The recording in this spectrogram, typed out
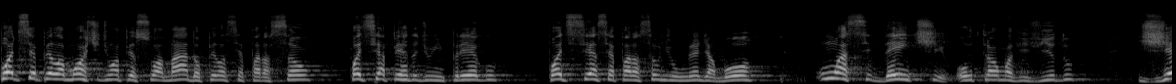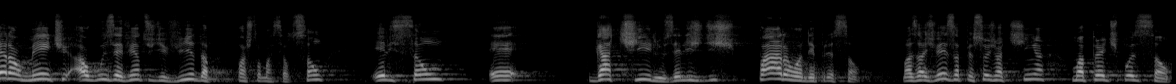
Pode ser pela morte de uma pessoa amada ou pela separação, pode ser a perda de um emprego, pode ser a separação de um grande amor. um acidente ou trauma vivido, geralmente alguns eventos de vida, Pastor Marcelo, são eles são é, gatilhos, eles disparam a depressão. Mas às vezes a pessoa já tinha uma predisposição.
